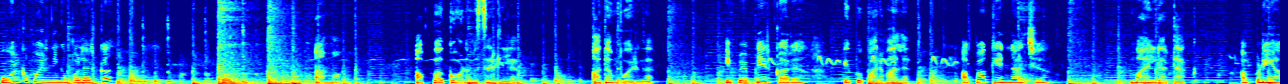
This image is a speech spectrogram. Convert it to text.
ஊருக்கு போயிருந்தீங்க போல இருக்கு? ஆமா. அப்பாவுக்கு உடம்பு சரியில்லை. அதான் போயிருந்தேன். இப்போ எப்படி இருக்காரு? இப்போ பரவாயில்ல. அப்பாவுக்கு என்னாச்சு? மைல்டு அட்டாக் அப்படியா?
